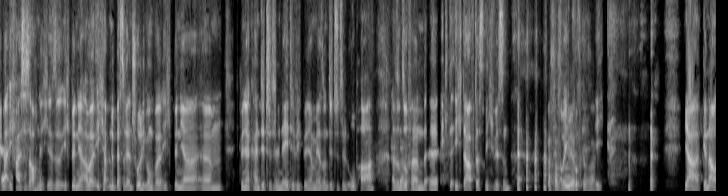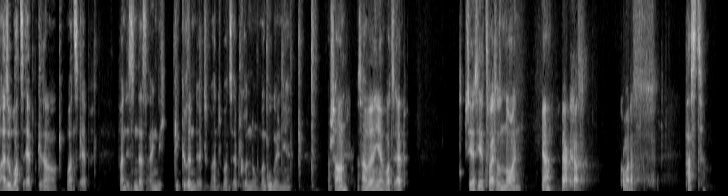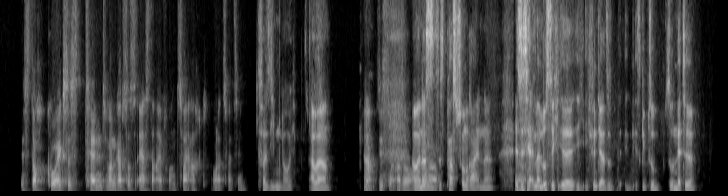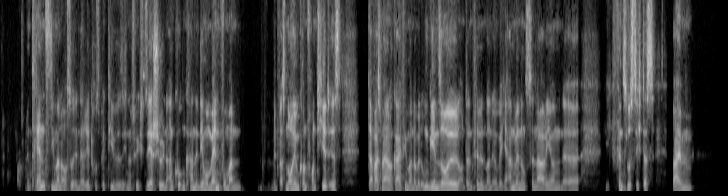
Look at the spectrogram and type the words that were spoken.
ja, ich weiß es auch nicht. Also ich bin ja, aber ich habe eine bessere Entschuldigung, weil ich bin ja, ähm, ich bin ja kein Digital Native, ich bin ja mehr so ein Digital Opa. Also insofern, äh, ich, ich, darf das nicht wissen. Was hast aber du jetzt guck, gesagt? Ich, ja, genau. Also WhatsApp, genau. WhatsApp. Wann ist denn das eigentlich gegründet? WhatsApp-Gründung. Mal googeln hier. Mal schauen, was haben wir hier? WhatsApp. Steht das hier? 2009. Ja. Ja, krass. Guck mal, das passt. Ist doch koexistent. Wann gab es das erste iPhone? 2.8 oder 2.10? 2.7, glaube ich. Aber ja. ja. siehst du, also. Aber das, das passt schon rein, ne? Es ja. ist ja immer lustig, äh, ich, ich finde ja, also, es gibt so, so nette Trends, die man auch so in der Retrospektive sich natürlich sehr schön angucken kann. In dem Moment, wo man mit was Neuem konfrontiert ist, da weiß man ja noch gar nicht, wie man damit umgehen soll und dann findet man irgendwelche Anwendungsszenarien. Äh, ich finde es lustig, dass beim,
